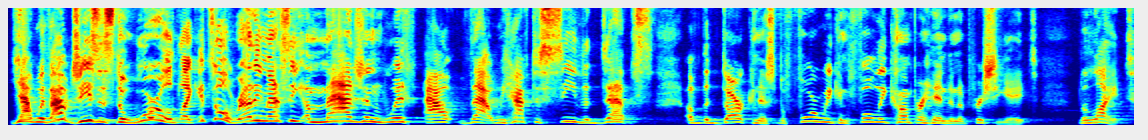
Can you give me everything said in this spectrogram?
yeah, without Jesus, the world, like, it's already messy. Imagine without that. We have to see the depths of the darkness before we can fully comprehend and appreciate the light.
